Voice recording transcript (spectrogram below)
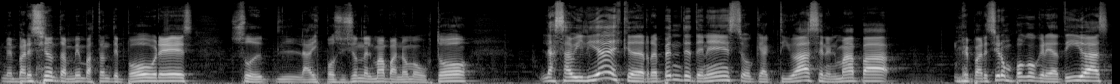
me parecieron también bastante pobres. la disposición del mapa no me gustó. Las habilidades que de repente tenés o que activás en el mapa me parecieron poco creativas.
